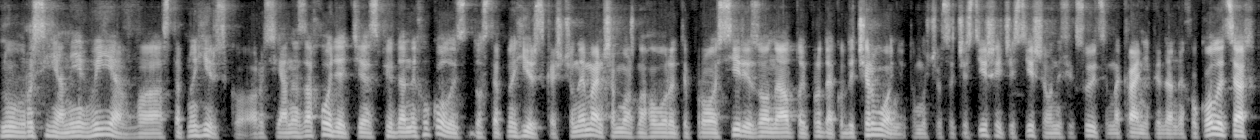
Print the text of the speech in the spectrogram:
ну росіяни якби є в Степногірську. Росіяни заходять з південних околиць до Степногірська. Щонайменше можна говорити про сірі зони, а то й про декуди червоні, тому що все частіше і частіше вони фіксуються на крайніх південних околицях,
